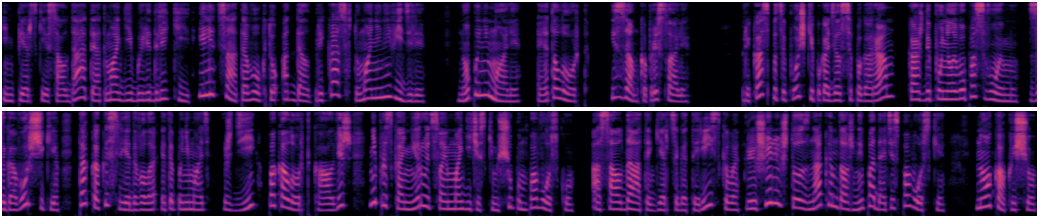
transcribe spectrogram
Имперские солдаты от магии были далеки, и лица того, кто отдал приказ, в тумане не видели. Но понимали, это лорд. Из замка прислали. Приказ по цепочке покатился по горам, каждый понял его по-своему. Заговорщики, так как и следовало это понимать, жди, пока лорд Калвиш не просканирует своим магическим щупом повозку. А солдаты герцога Терийского решили, что знак им должны подать из повозки – ну а как еще,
